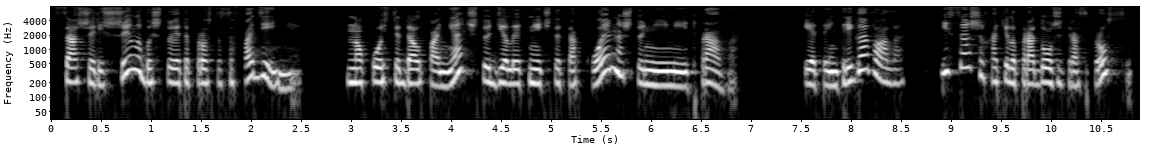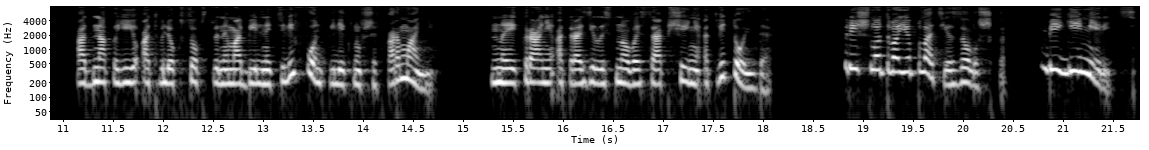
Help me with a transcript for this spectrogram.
Саша решила бы, что это просто совпадение. Но Костя дал понять, что делает нечто такое, на что не имеет права. Это интриговало, и Саша хотела продолжить расспросы, однако ее отвлек собственный мобильный телефон, пиликнувший в кармане. На экране отразилось новое сообщение от Витольда. «Пришло твое платье, Золушка. Беги мерить».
